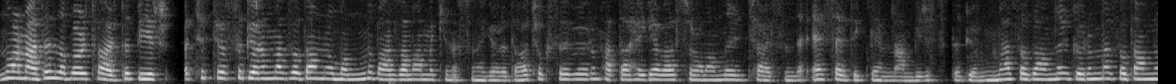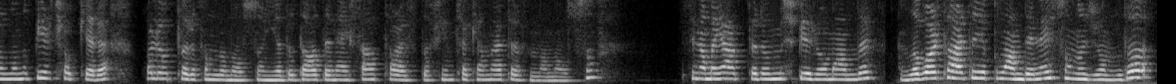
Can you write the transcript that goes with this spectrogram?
Normalde laboratuvarda bir açıkçası Görünmez Adam romanını ben zaman makinesine göre daha çok seviyorum. Hatta H.G. Wells romanları içerisinde en sevdiklerimden birisi de Görünmez Adamlar. Görünmez Adam romanı birçok kere Hollywood tarafından olsun ya da daha deneysel tarzda film çekenler tarafından olsun sinemaya aktarılmış bir romandır. Laboratuvarda yapılan deney sonucunda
